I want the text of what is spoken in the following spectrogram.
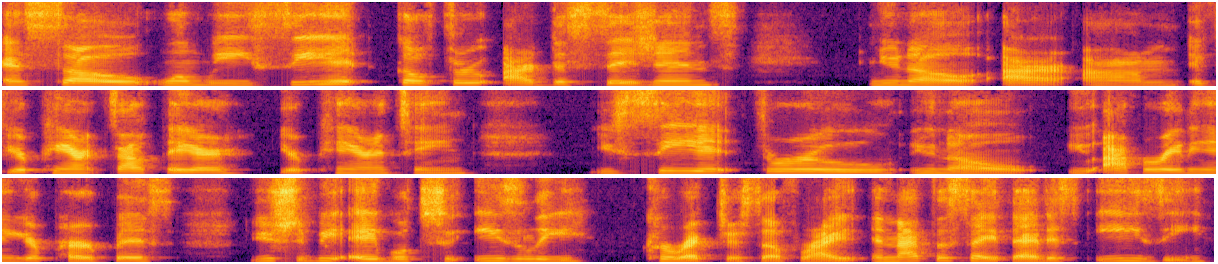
And so when we see it go through our decisions, you know, our um if your parents out there, you're parenting, you see it through, you know, you operating in your purpose, you should be able to easily correct yourself, right? And not to say that it's easy,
